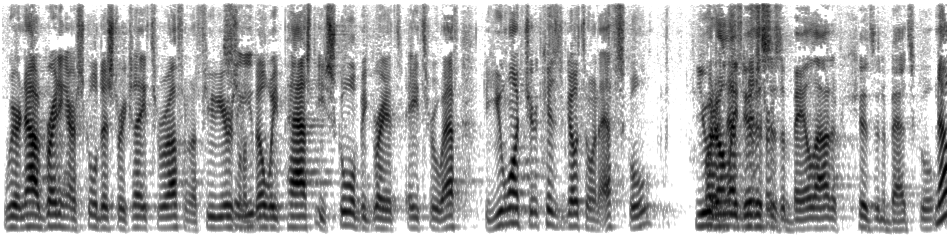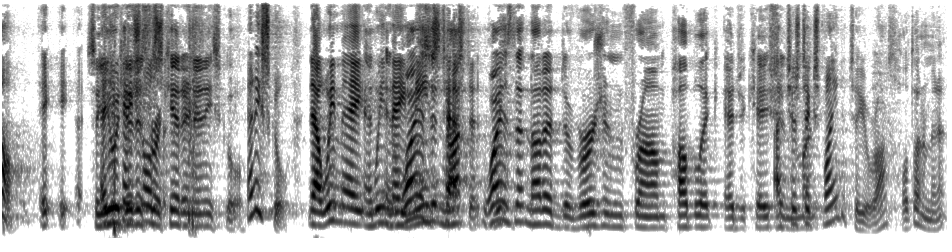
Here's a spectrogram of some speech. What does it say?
We are now grading our school districts A through F. In a few years, So on a you- bill we passed, each school will be graded A through F. Do you want your kids to go to an F school? You would only do this as a bailout if kid's in a bad school? No. It- it- So you would do this for a kid in any school? Any school. Now, we may, And, we and may why means is it not, test it. Why We- is that not a diversion from public education? I just money? explained it to you, Ross. Hold on a minute.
